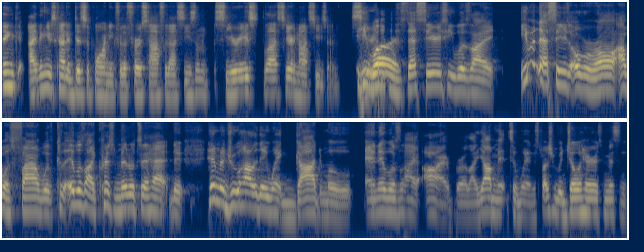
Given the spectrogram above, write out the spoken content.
think I think he was kind of disappointing for the first half of that season series last year, not season. Series. He was that series. He was like even that series overall. I was fine with because it was like Khris Middleton had the him and Jrue Holiday went God mode, and it was like, all right, bro, like y'all meant to win, especially with Joe Harris missing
